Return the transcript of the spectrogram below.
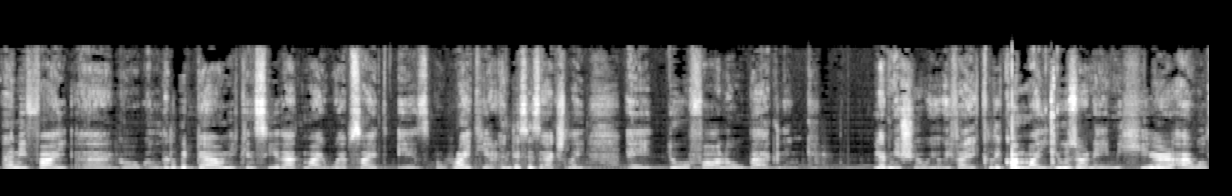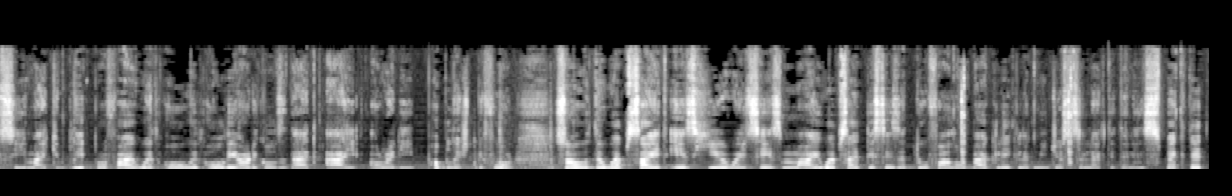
And if I uh, go a little bit down you can see that my website is right here. And this is actually a do follow backlink let me show you. If I click on my username here I will see my complete profile with all with all the articles that I already published before. So the website is here where it says my website. This is a do follow backlink let me just select it and inspect it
